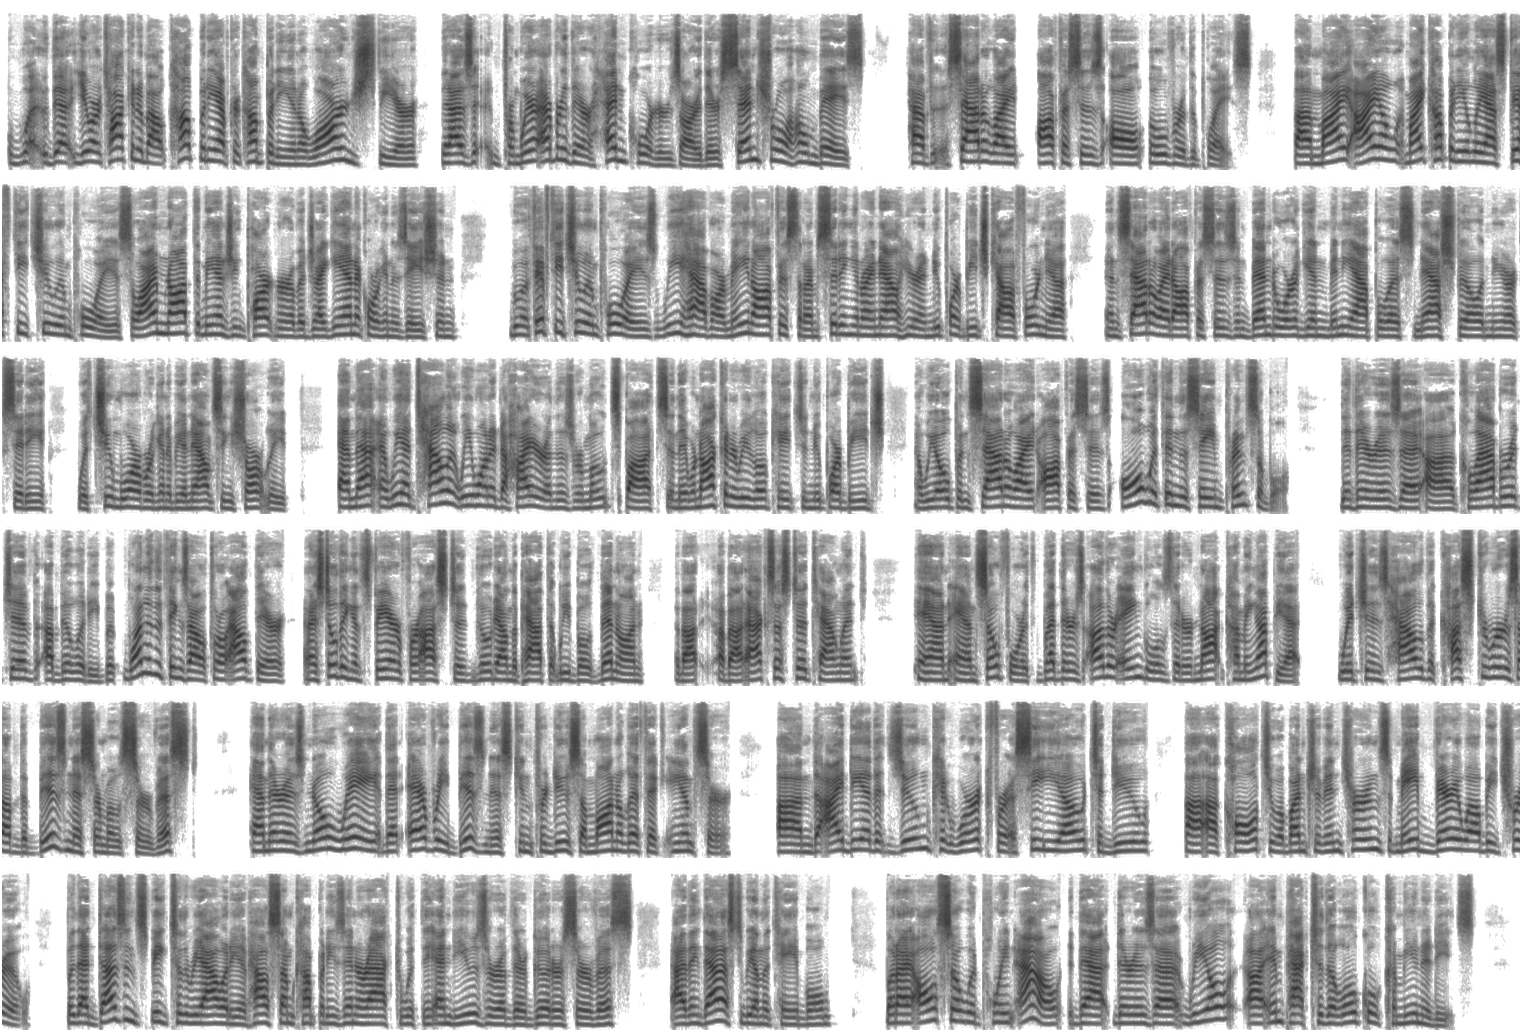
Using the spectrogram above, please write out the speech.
What, that you are talking about company after company in a large sphere that has from wherever their headquarters are, their central home base, have satellite offices all over the place. Uh, my I my company only has 52 employees, so I'm not the managing partner of a gigantic organization. But with 52 employees, we have our main office that I'm sitting in right now here in Newport Beach, California, and satellite offices in Bend, Oregon, Minneapolis, Nashville, and New York City, with two more we're going to be announcing shortly. And that and we had talent we wanted to hire in those remote spots, and they were not going to relocate to Newport Beach and we opened satellite offices all within the same principle that there is a, a, collaborative ability. But one of the things I'll throw out there, and I still think it's fair for us to go down the path that we've both been on about about access to talent and and so forth. But there's other angles that are not coming up yet, which is how the customers of the business are most serviced. And there is no way that every business can produce a monolithic answer um, the idea that Zoom could work for a CEO to do uh, a call to a bunch of interns may very well be true, but that doesn't speak to the reality of how some companies interact with the end user of their good or service. I think that has to be on the table. But I also would point out that there is a real uh, impact to the local communities.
